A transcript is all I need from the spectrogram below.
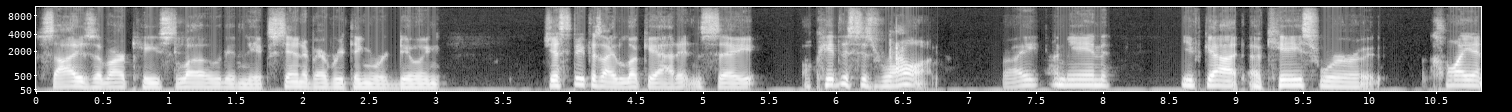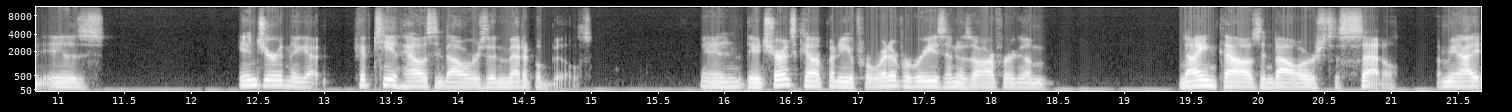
size of our caseload and the extent of everything we're doing, just because I look at it and say, okay, this is wrong, right? I mean, you've got a case where a client is injured and they got $15,000 in medical bills. And the insurance company, for whatever reason, is offering them $9,000 to settle. I mean, I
